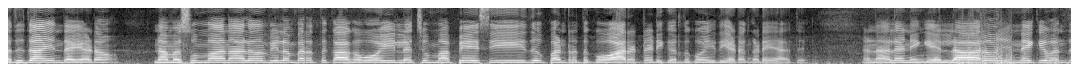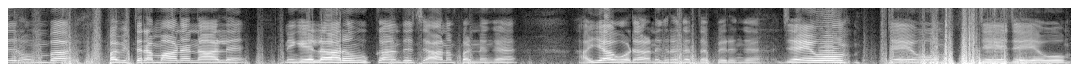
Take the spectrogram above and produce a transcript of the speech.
அதுதான் இந்த இடம். நம்ம சும்மானாலும் விளம்பரத்துக்காகவோ இல்லை சும்மா பேசி இது பண்ணுறதுக்கோ அரட்டை அடிக்கிறதுக்கோ இது இடம் கிடையாது. அதனால் நீங்கள் எல்லாரும் இன்றைக்கி வந்து ரொம்ப பவித்திரமான நாள். நீங்கள் எல்லாரும் உட்காந்து தியானம் பண்ணுங்கள் ஐயாவோட அனுகிரகத்தை பெறுங்க. ஜெய ஓம் ஜெய ஓம் ஜெய ஜெய ஓம்.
